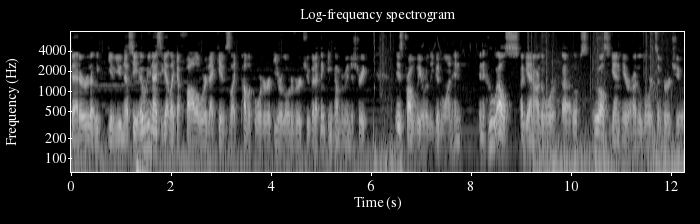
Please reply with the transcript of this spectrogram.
better that we could give you? No, see, it would be nice to get like a follower that gives like public order if you're a Lord of Virtue, but I think income from industry is probably a really good one. And and who else again are the? Uh, oops, who else again here are the Lords of Virtue?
